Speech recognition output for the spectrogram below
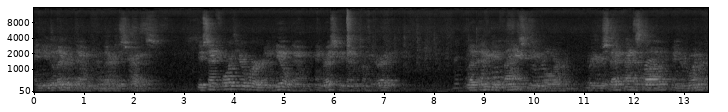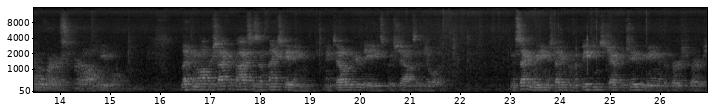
and you delivered them from their distress. You sent forth your word and healed them and rescued them from the grave. Let them give thanks to you, Lord, for your steadfast love and your wonderful works for all people. Let them offer sacrifices of thanksgiving and tell of your deeds with shouts of joy. And the second reading is taken from Ephesians chapter 2, beginning at the first verse.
